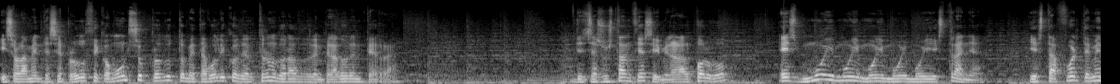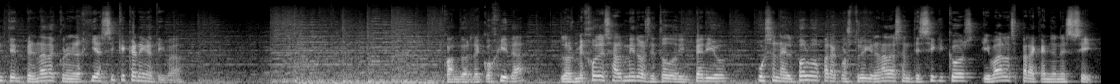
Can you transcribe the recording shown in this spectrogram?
y solamente se produce como un subproducto metabólico del trono dorado del emperador en Terra. Dicha sustancia, similar al polvo, es muy muy muy muy muy extraña y está fuertemente impregnada con energía psíquica negativa. Cuando es recogida, los mejores almeros de todo el imperio usan el polvo para construir granadas antipsíquicos y balas para cañones sí.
